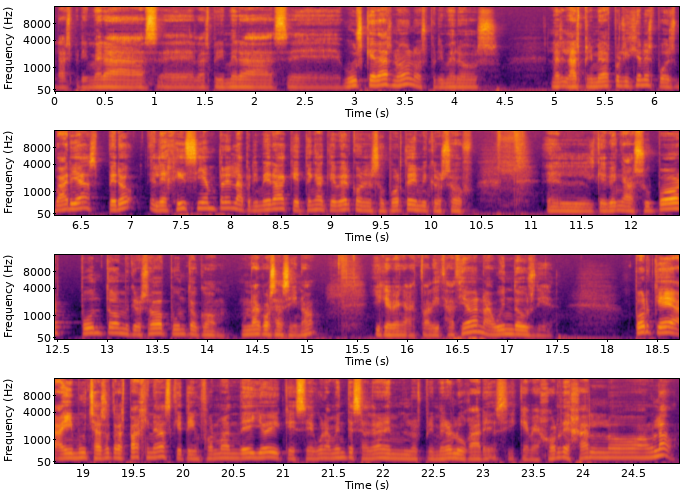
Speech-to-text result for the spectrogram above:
las primeras, eh, las primeras eh, búsquedas, ¿no? Los primeros las, primeras posiciones, pues varias, pero elegid siempre la primera que tenga que ver con el soporte de Microsoft. El que venga support.microsoft.com, una cosa así, ¿no? Y que venga actualización a Windows 10. Porque hay muchas otras páginas que te informan de ello y que seguramente saldrán en los primeros lugares y que mejor dejarlo a un lado.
